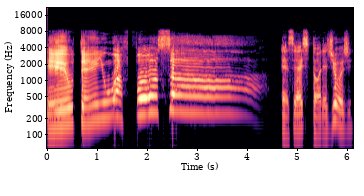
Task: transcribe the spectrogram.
Eu tenho a força! Essa é a história de hoje.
